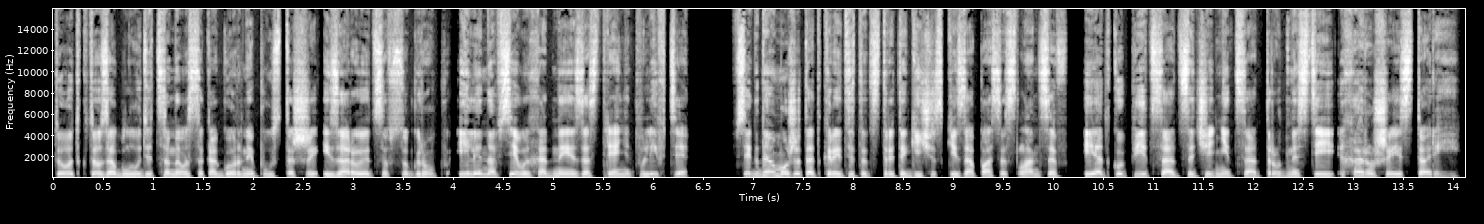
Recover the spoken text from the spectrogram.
Тот, кто заблудится на высокогорной пустоши и зароется в сугроб или на все выходные застрянет в лифте, всегда может открыть этот стратегический запас исландцев и откупиться от сочиниться от трудностей хорошей историей.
